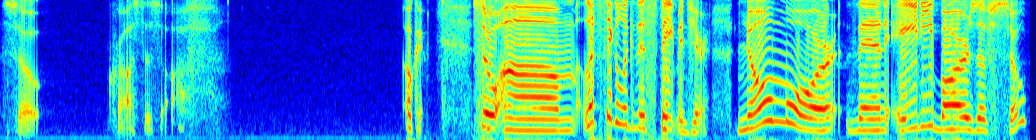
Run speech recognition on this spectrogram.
So cross this off. Okay, so um, let's take a look at this statement here. No more than 80 bars of soap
